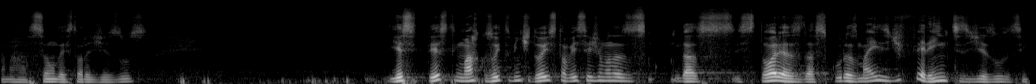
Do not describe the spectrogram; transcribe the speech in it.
a narração da história de Jesus. E esse texto em Marcos 8, 22, talvez seja uma das, das histórias das curas mais diferentes de Jesus. Assim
